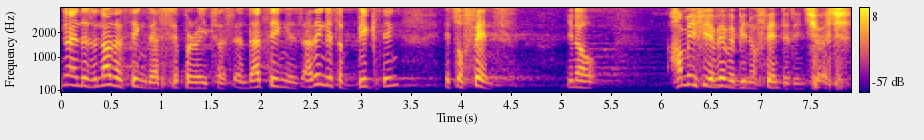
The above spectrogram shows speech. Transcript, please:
You know, and there's another thing that separates us, and that thing is, I think it's a big thing. It's offense. You know, how many of you have ever been offended in church?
